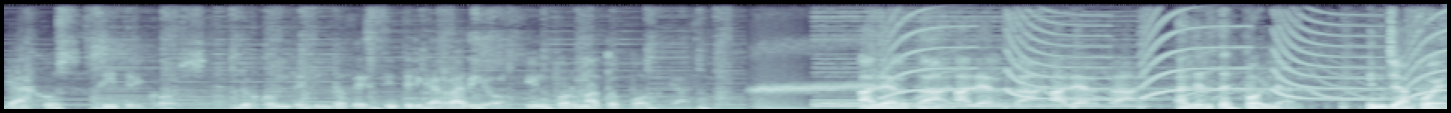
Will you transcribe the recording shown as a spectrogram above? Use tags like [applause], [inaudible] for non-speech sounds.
Gajos Cítricos, los contenidos de Cítrica Radio en formato podcast. Alerta, alerta, alerta. Alerta spoiler. Ya fue.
